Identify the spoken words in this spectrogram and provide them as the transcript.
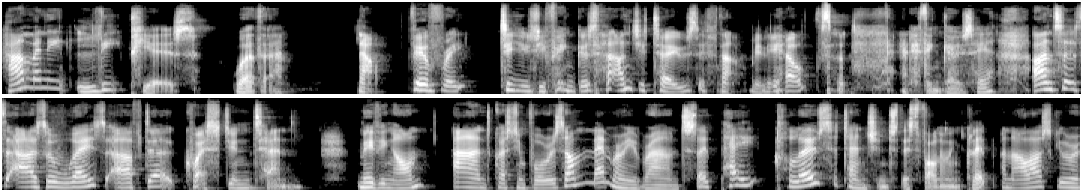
how many leap years were there? Now, feel free to use your fingers and your toes if that really helps. Anything goes here. Answers, as always, after question 10. Moving on, and question four is our memory round. So pay close attention to this following clip, and I'll ask you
